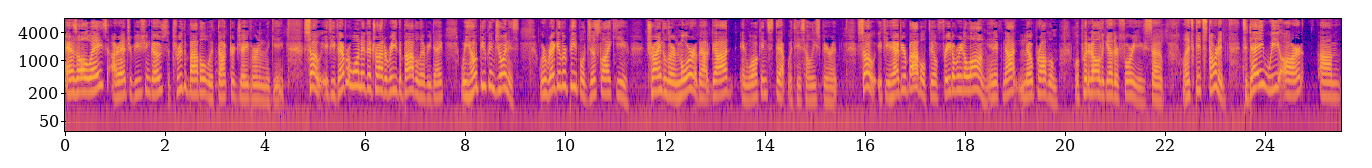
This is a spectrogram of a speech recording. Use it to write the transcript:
As always, our attribution goes to Through the Bible with Dr. J. Vernon McGee. So, if you've ever wanted to try to read the Bible every day, we hope you can join us. We're regular people just like you, trying to learn more about God and walk in step with His Holy Spirit. So, if you have your Bible, feel free to read along, and if not, no problem. We'll put it all together for you. So, let's get started. Today we are um,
